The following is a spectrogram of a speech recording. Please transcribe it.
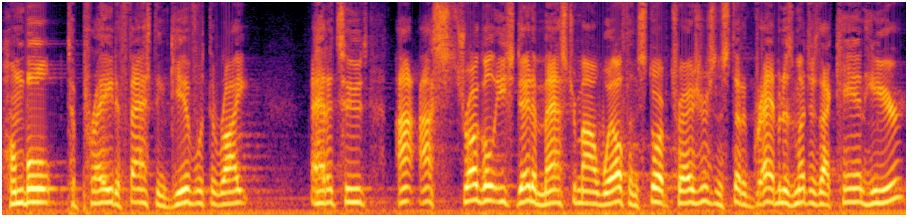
humble, to pray, to fast and give with the right attitudes. I, I, struggle each day to master my wealth and store up treasures instead of grabbing as much as I can here.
